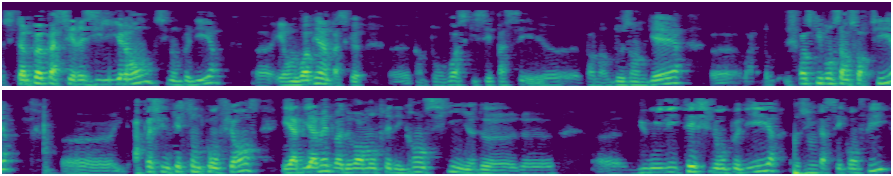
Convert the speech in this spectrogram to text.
c'est un peuple assez résilient, si l'on peut dire. Euh, et on le voit bien parce que euh, quand on voit ce qui s'est passé euh, pendant deux ans de guerre, voilà. Donc, je pense qu'ils vont s'en sortir. après, c'est une question de confiance et Abiy Ahmed va devoir montrer des grands signes de, d'humilité, si l'on peut dire, mhm. suite à ces conflits,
